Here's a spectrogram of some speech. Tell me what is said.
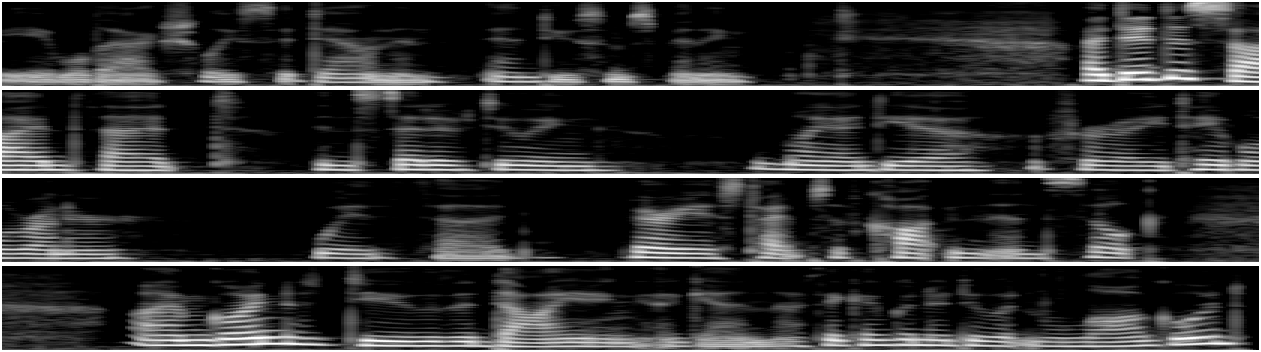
be able to actually sit down and, and do some spinning. I did decide that instead of doing my idea for a table runner with uh, various types of cotton and silk, I'm going to do the dyeing again. I think I'm going to do it in logwood.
